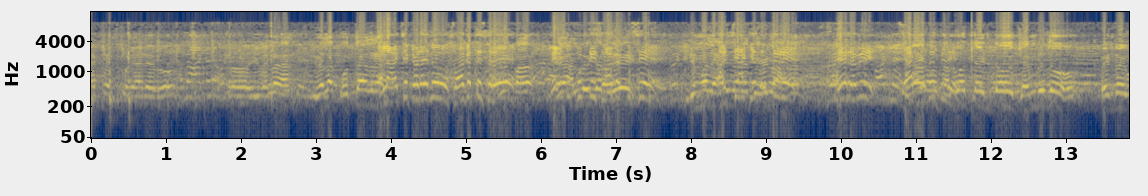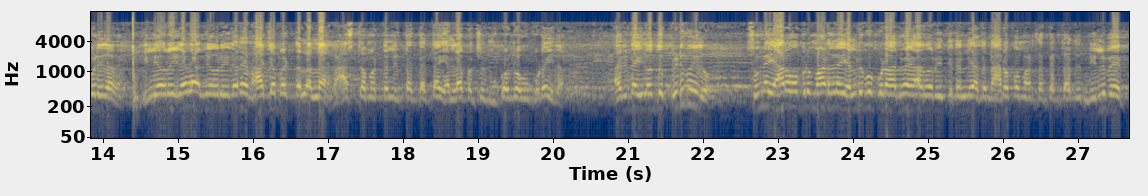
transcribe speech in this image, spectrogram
ಆಕ್ಟರ್ಸ್ಗಳು ಯಾರ್ಯಾರು? ಇವೆಲ್ಲ ಇವೆಲ್ಲ ಗೊತ್ತಾದ್ರೆ ಅಲ್ಲ ಆಚೆ ಕಡೆನು ಸ್ವಾಗತಿಸ್ರಿ. ಸ್ವಾಗತಿಸಿ ನಿಮ್ಮಲ್ಲಿ ರವಿ? ನಲವತ್ತೆಂಟು ಜನರದು ಪೆನ್ ಡ್ರೈವ್ಗಳು ಇದಾವೆ. ಇಲ್ಲಿಯವರು ಇದ್ದಾರೆ ಅಲ್ಲಿಯವರು ಇದ್ದಾರೆ. ರಾಜ್ಯ ಮಟ್ಟದಲ್ಲಲ್ಲ ರಾಷ್ಟ್ರ ಮಟ್ಟದಲ್ಲಿ ಇರ್ತಕ್ಕಂಥ ಎಲ್ಲ ಪಕ್ಷದ ಮುಖಂಡರು ಕೂಡ ಇದಾವೆ. ಅದರಿಂದ ಇದೊಂದು ಪಿಡುಗು ಇದು. ಸುಮ್ಮನೆ ಯಾರೋ ಒಬ್ರು ಮಾಡಿದ್ರೆ ಎಲ್ರಿಗೂ ಕೂಡ ಅನ್ವಯ ಆಗೋ ರೀತಿಯಲ್ಲಿ ಅದನ್ನು ಆರೋಪ ಮಾಡ್ತಕ್ಕಂಥದ್ದು ನಿಲ್ಲಬೇಕು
